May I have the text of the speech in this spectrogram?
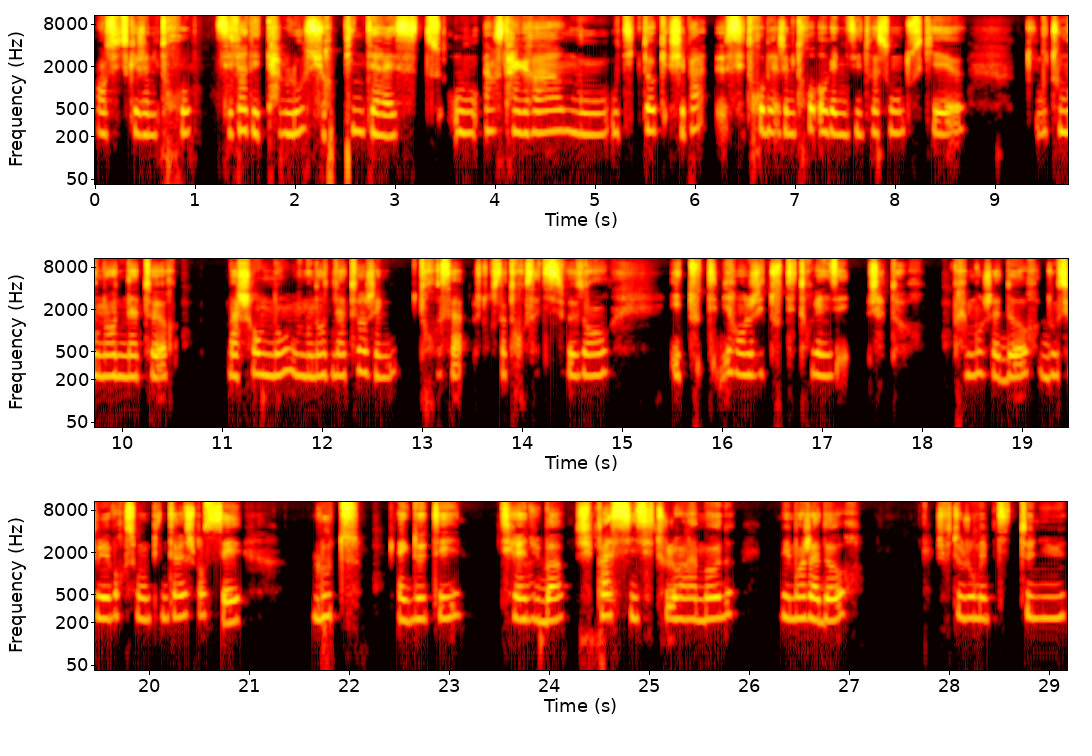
Ensuite, ce que j'aime trop, c'est faire des tableaux sur Pinterest ou Instagram ou, TikTok. Je sais pas, c'est trop bien. J'aime trop organiser de toute façon tout ce qui est... Euh, tout mon ordinateur, Ma chambre, non, mais mon ordinateur, j'aime trop ça. Je trouve ça trop satisfaisant. Et tout est bien rangé, tout est organisé. J'adore. Vraiment, j'adore. Donc, si vous voulez voir sur mon Pinterest, je pense que c'est loot avec deux T tiré du bas. Je sais pas si c'est toujours la mode, mais moi, j'adore. Je fais toujours mes petites tenues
